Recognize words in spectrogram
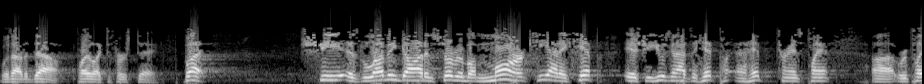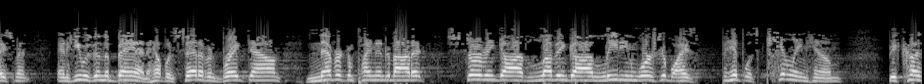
Without a doubt. Probably like the first day. But she is loving God and serving. But Mark, he had a hip issue. He was going to have the hip, a hip transplant uh, replacement, and he was in the band, helping set up and break down, never complaining about it, serving God, loving God, leading worship while his hip was killing him, because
